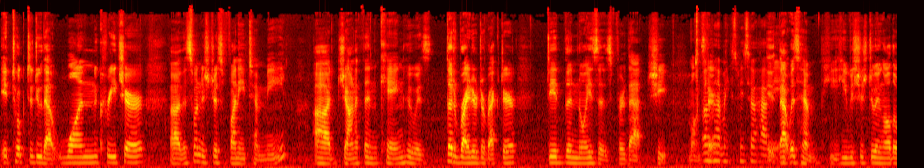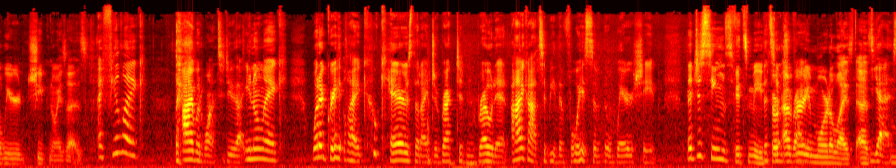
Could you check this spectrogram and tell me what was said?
it took to do that one creature. Uh, this one is just funny to me. Uh, Jonathan King, who is the writer director, did the noises for that sheep monster. Oh, that makes me so happy. It- that was him. He he was just doing all the weird sheep noises. I feel like I would want to do that. You know, like what a great like. Who cares that I directed and wrote it? I got to be the voice of the were sheep. That just seems. It's me, forever right. immortalized as Yes.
